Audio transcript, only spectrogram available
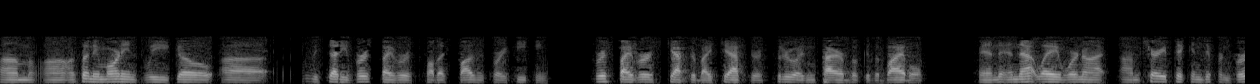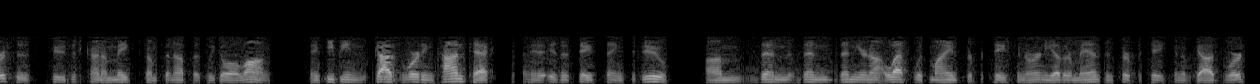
um, uh, on Sunday mornings we go, uh, we study verse by verse called expository teaching, verse by verse, chapter by chapter through an entire book of the Bible. And, and that way we're not um, cherry picking different verses to just kind of make something up as we go along. And keeping God's word in context is a safe thing to do um, then then then you're not left with my interpretation or any other man's interpretation of God's word.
